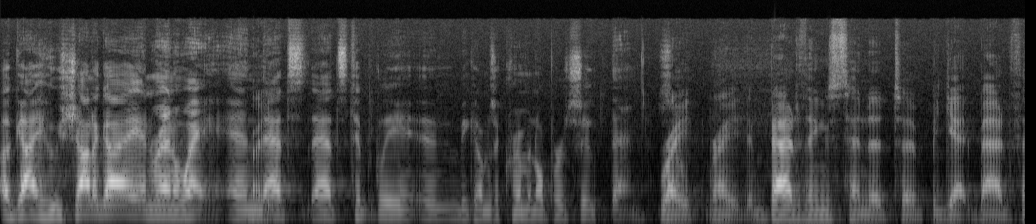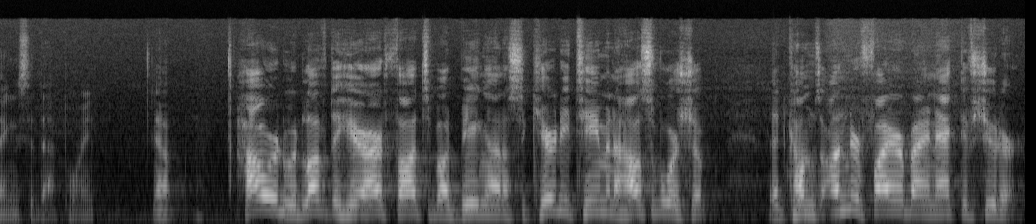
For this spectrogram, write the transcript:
a guy who shot a guy and ran away, and Right. that's that's typically it becomes a criminal pursuit then. So, Right, right. Bad things tend to, to beget bad things at that point. yeah. Howard would love to hear our thoughts about being on a security team in a house of worship that comes under fire by an active shooter.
